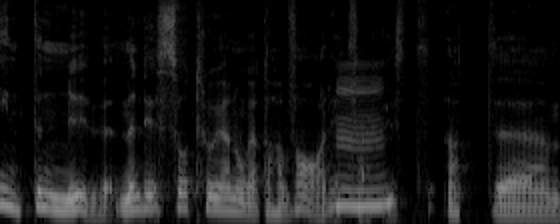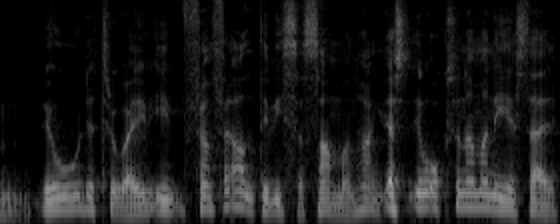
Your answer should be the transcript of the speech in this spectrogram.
Inte nu, men det, så tror jag nog att det har varit faktiskt. Att, ehm, jo, det tror jag. I, i, framförallt i vissa sammanhang. Också när man är så här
